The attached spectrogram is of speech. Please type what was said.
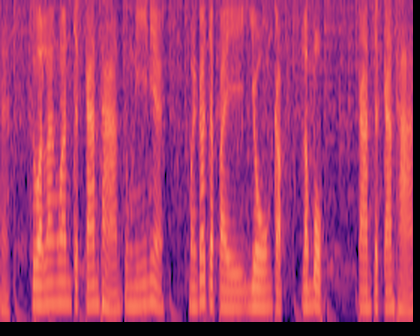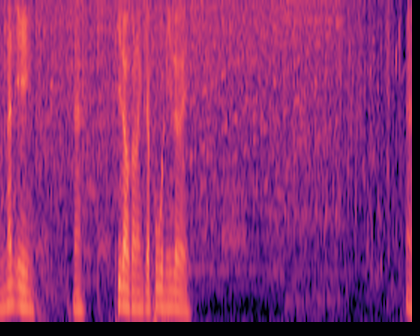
นะส่วนรางวัลจัดการฐานตรงนี้เนี่ยมันก็จะไปโยงกับระบบการจัดการฐานนั่นเองนะที่เรากำลังจะพูดนี้เลยอะ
